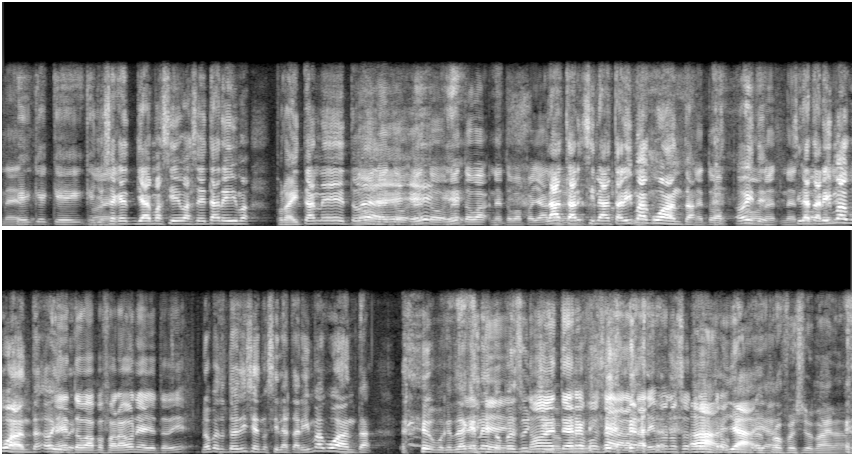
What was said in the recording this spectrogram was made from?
que, que, que, que No yo es. sé que ya más iba a hacer tarima, pero ahí está Neto. No, eh, Neto, eh, Neto, eh. Neto va, Neto va para allá. La ¿no? tar- si la tarima aguanta, Neto va- no, oíste, Ne- Neto si la va tarima aguanta, oye, Neto va para Faraonia, yo te dije. no, pero te estoy diciendo, si la tarima aguanta, porque tú sabes que Neto es un No, chivo, este es reforzada, la tarima nosotros Ah, ya, Es ya. profesional.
